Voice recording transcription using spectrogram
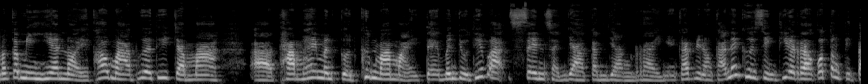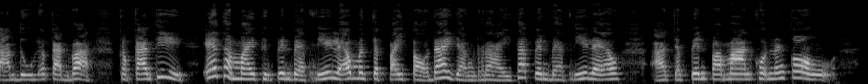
มันก็มีเฮียหน่อยเข้ามาเพื่อที่จะมาอ่าทำให้มันเกิดขึ้นมาใหม่ แต่มันอยู่ที่ว่าเซ็นสัญญากันอย่างไรไงครับพี่น้องคะนั่นคือสิ่งที่เราก็ต้องติดตามดูแล้วกันว่า กับการที่เอ๊ะทำไมถึงเป็นแบบนี้แล้วมันจะไปต่อได้อย่างไร ถ้าเป็นแบบนี้แล้ว อาจจะเป็นประมาณคนนั้นก็อ่าอ่า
